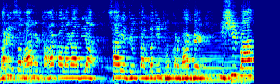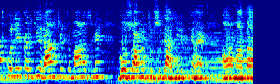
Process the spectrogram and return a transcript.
भरी सभा में ठहाका लगा दिया सारे देवता लज्जित होकर भाग गए। इसी बात को लेकर के रामचरित मानस में गोस्वामी तुलसीदास जी लिखते हैं, और माता,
